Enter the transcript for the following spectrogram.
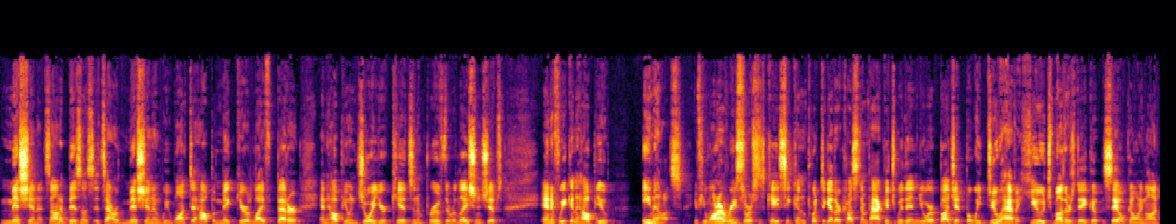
mission. It's not a business, it's our mission. And we want to help and make your life better and help you enjoy your kids and improve the relationships. And if we can help you, email us. If you want our resources, Casey can put together a custom package within your budget. But we do have a huge Mother's Day go- sale going on.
